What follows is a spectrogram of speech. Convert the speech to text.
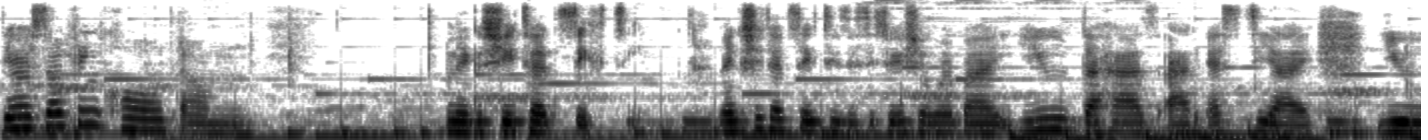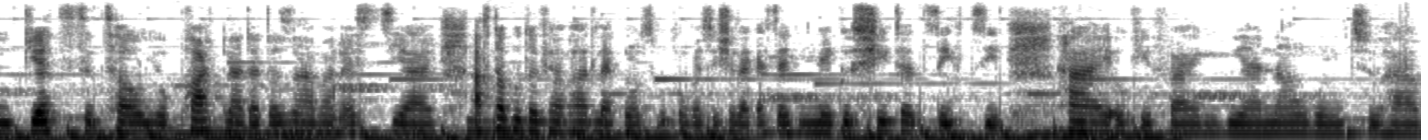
there is something called um negotiated safety. Negotiated safety is a situation whereby you that has an STI Mm. you get to tell your partner that doesn't have an STI Mm. after both of you have had like multiple conversations like I said negotiated safety. Hi okay fine. We are now going to have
